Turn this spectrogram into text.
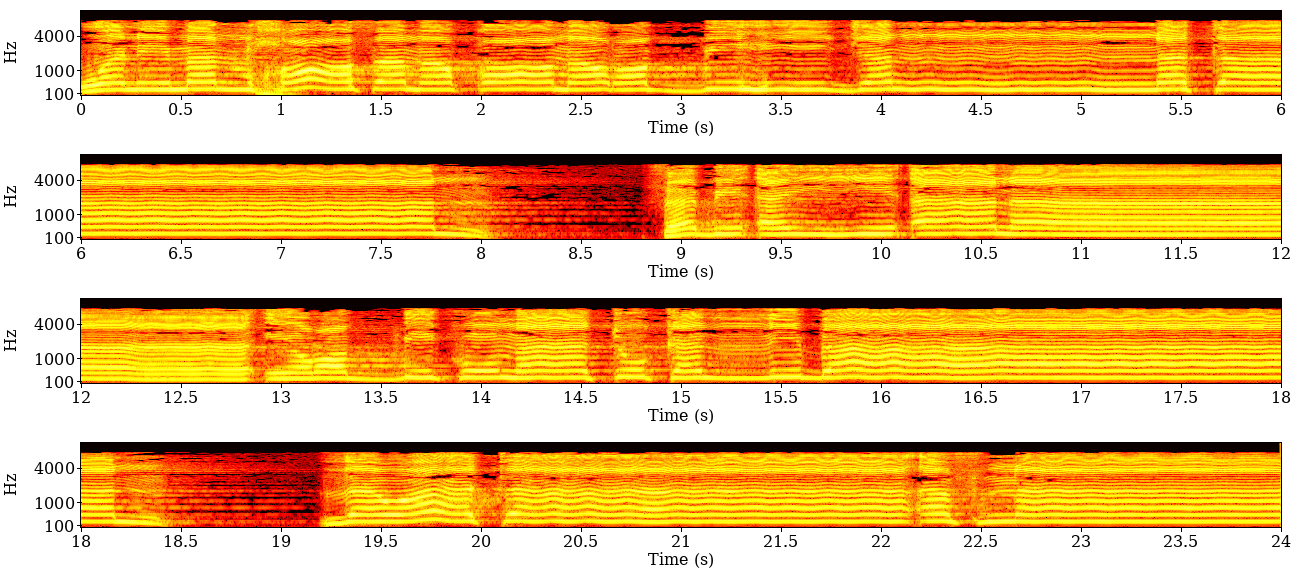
ولمن خاف مقام ربه جنتان فباي الاء ربكما تكذبان ذواتا أفنان.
